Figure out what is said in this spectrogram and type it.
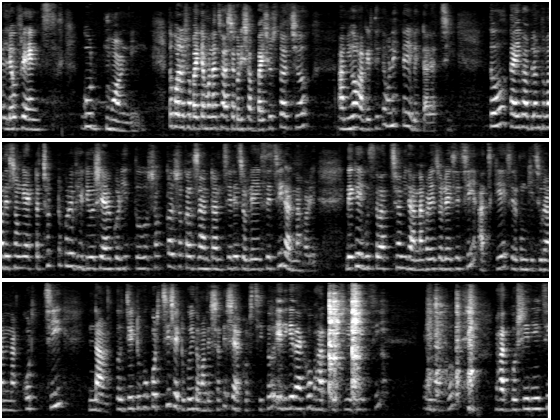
হ্যালো ফ্রেন্ডস গুড মর্নিং তো বলো, সবাই কেমন আছো? আশা করি সবাই সুস্থ আছো। আমিও আগের থেকে অনেকটাই বেটার আছি। তো তাই ভাবলাম তোমাদের সঙ্গে একটা ছোট্ট করে ভিডিও শেয়ার করি। তো সকাল সকাল স্নান টান সেরে চলে এসেছি রান্নাঘরে। দেখেই বুঝতে পারছ, আমি রান্নাঘরে চলে এসেছি। আজকে সেরকম কিছু রান্না করছি না। তো যেটুকু করছি সেটুকুই তোমাদের সাথে শেয়ার করছি। তো এদিকে দেখো, ভাত বসিয়ে দিয়েছি। এই দেখো, ভাত বসিয়ে দিয়েছি।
